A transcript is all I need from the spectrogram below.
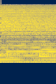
you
